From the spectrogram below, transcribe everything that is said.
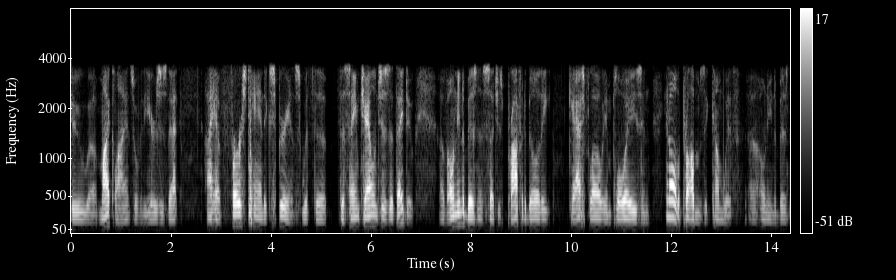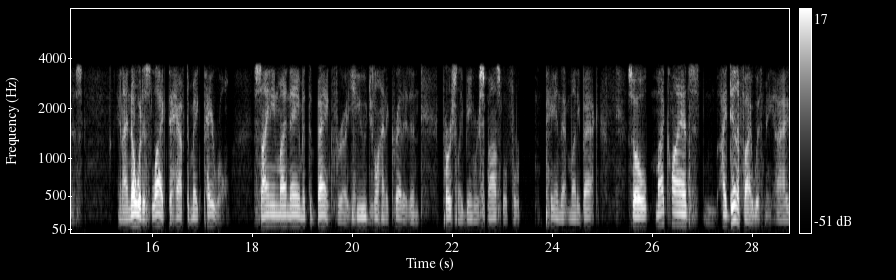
to uh, my clients over the years is that I have firsthand experience with the the same challenges that they do of owning a business, such as profitability, cash flow, employees, and and all the problems that come with uh, owning a business. And I know what it's like to have to make payroll, signing my name at the bank for a huge line of credit, and personally being responsible for paying that money back. So my clients identify with me. I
